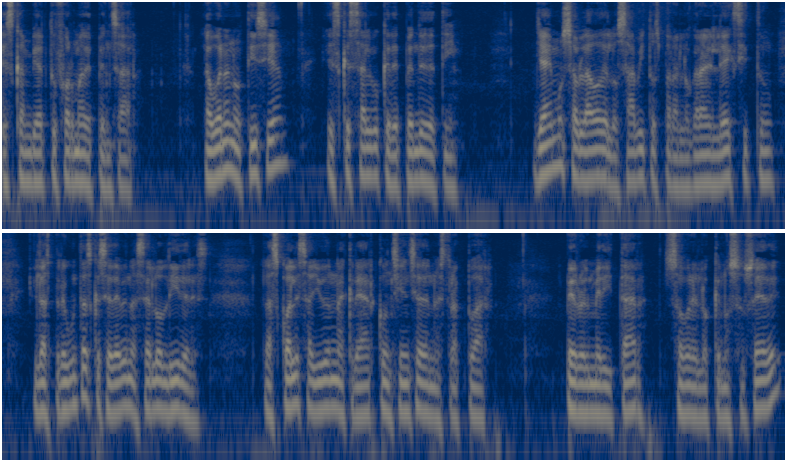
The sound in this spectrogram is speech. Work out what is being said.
es cambiar tu forma de pensar. La buena noticia es que es algo que depende de ti. Ya hemos hablado de los hábitos para lograr el éxito y las preguntas que se deben hacer los líderes, las cuales ayudan a crear conciencia de nuestro actuar. Pero el meditar sobre lo que nos sucede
